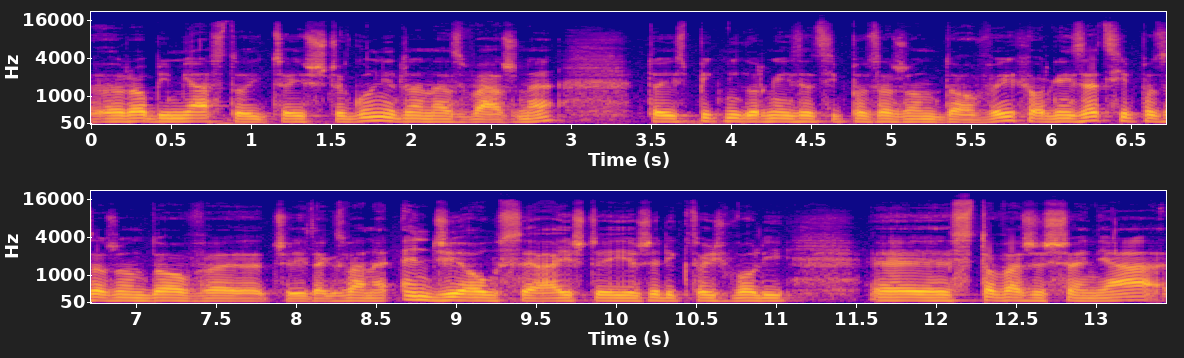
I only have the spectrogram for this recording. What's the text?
robi miasto i co jest szczególnie dla nas ważne, to jest piknik organizacji pozarządowych. Organizacje pozarządowe, czyli tak zwane NGOsy, a jeszcze jeżeli ktoś woli e, stowarzyszenia, e,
